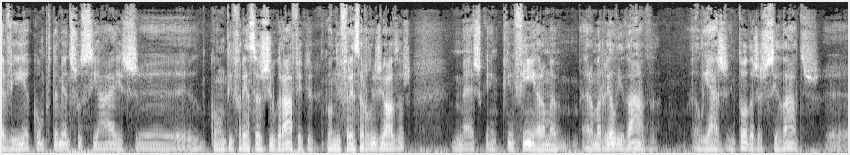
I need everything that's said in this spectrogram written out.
havia comportamentos sociais eh, com diferenças geográficas, com diferenças religiosas, mas que, enfim, era uma, era uma realidade, aliás, em todas as sociedades. Eh,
